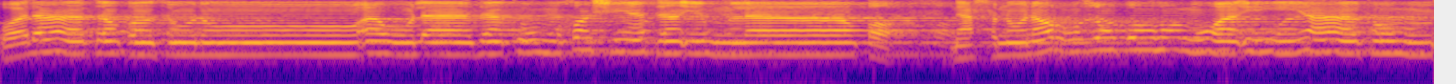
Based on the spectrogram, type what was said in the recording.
ولا تقتلوا أولادكم خشية إملاق. نحن نرزقهم وإياكم.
